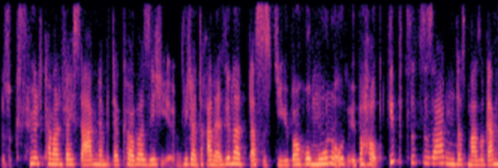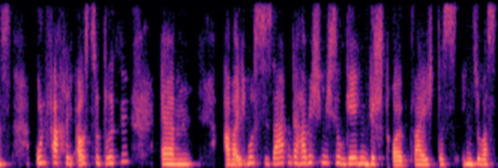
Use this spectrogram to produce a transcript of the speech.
so gefühlt kann man vielleicht sagen, damit der Körper sich wieder daran erinnert, dass es die über Hormone überhaupt gibt, sozusagen, um das mal so ganz unfachlich auszudrücken. Ähm, aber ich muss dir sagen, da habe ich mich so gegen gesträubt, weil ich das, ihm sowas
